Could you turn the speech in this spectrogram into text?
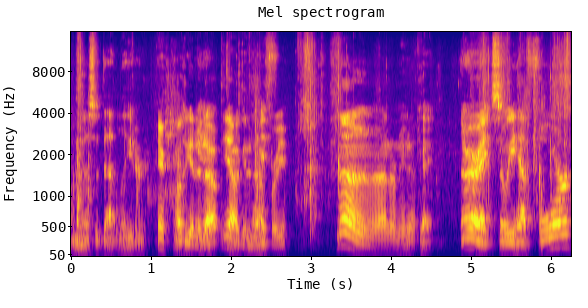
I'll mess with that later. Here, I'll get it out. Yeah, I'll get it out for you. No, no, no, I don't need it. Okay. All right. So we have four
